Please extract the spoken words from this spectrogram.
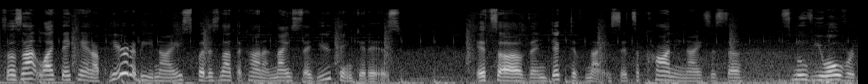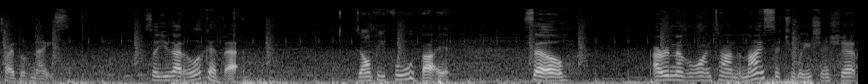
So it's not like they can't appear to be nice, but it's not the kind of nice that you think it is. It's a vindictive nice, it's a conny nice, it's a smooth you over type of nice. So you got to look at that. Don't be fooled by it. So I remember one time in my situationship,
